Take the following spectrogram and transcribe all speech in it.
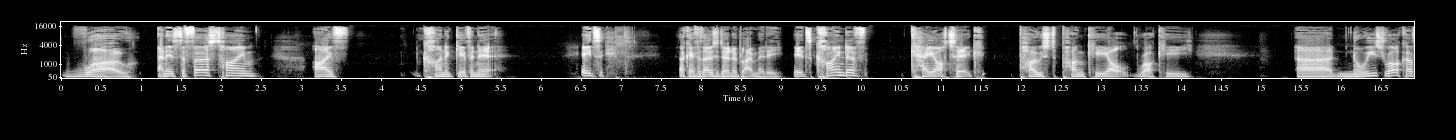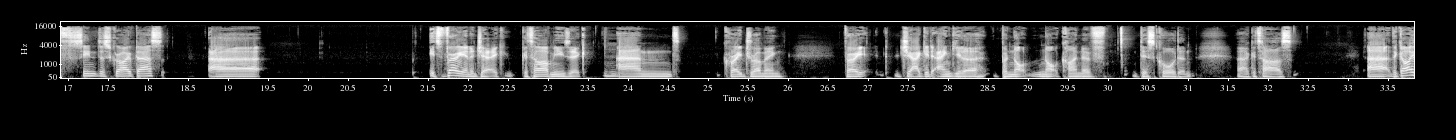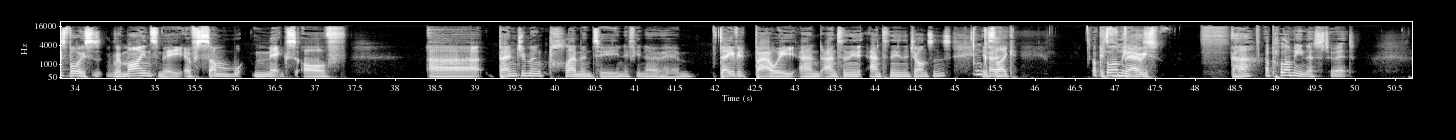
"Whoa!" And it's the first time I've kind of given it. It's okay for those who don't know Black Midi. It's kind of chaotic, post-punky, alt rocky uh, noise rock. I've seen it described as. Uh, it's very energetic guitar music and great drumming very jagged angular but not not kind of discordant uh, guitars uh, the guy's voice reminds me of some mix of uh, benjamin clementine if you know him david bowie and antony antony and the johnsons it's like A plumminess. very huh a plumminess to it.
